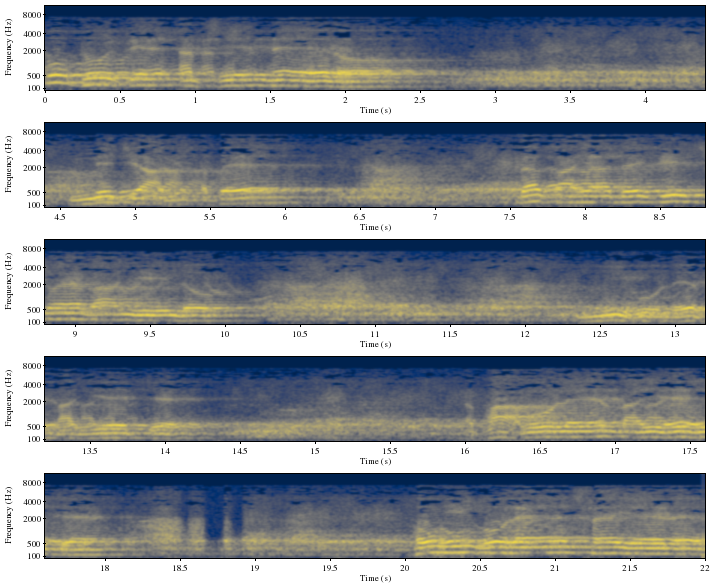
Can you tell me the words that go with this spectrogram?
ပုထုဇဉ်အဖြစ်နဲ့တော့နိကြမိအပဲသက္ကာယဒိဋ္ဌိဆွဲကညီလို့မိကိုလည်းတန်ရဲ့တဲ့အ ဖကိုလည်းတန်ရဲ့တဲ့ဘုန်းကြီးကိုလည်းဆက်ရဲ့တဲ့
